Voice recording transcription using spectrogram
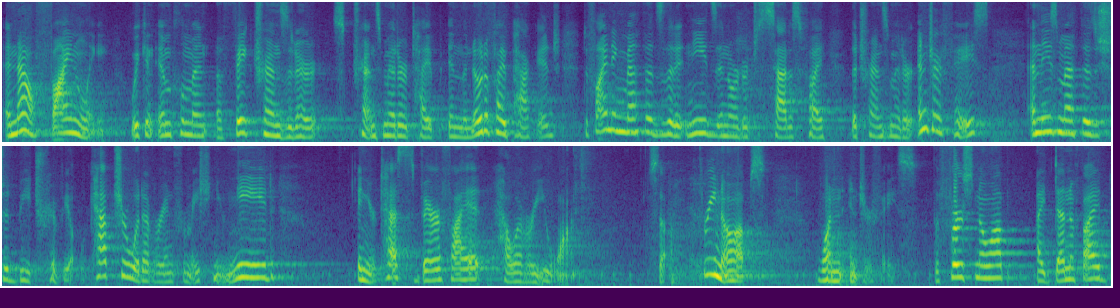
And now, finally, we can implement a fake transmitter, transmitter type in the notify package, defining methods that it needs in order to satisfy the transmitter interface, and these methods should be trivial. Capture whatever information you need in your tests, verify it however you want. So, three no-ops, one interface. The first no-op identified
